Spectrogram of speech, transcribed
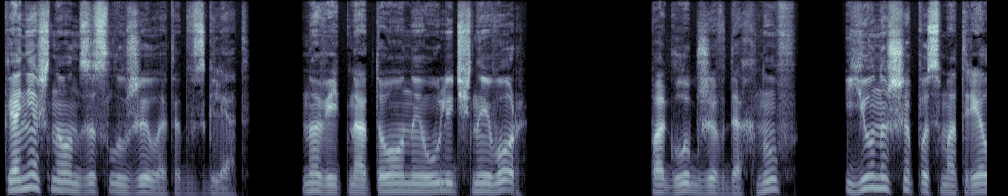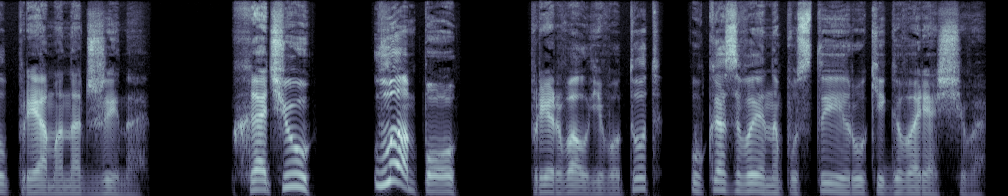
Конечно, он заслужил этот взгляд. Но ведь на то он и уличный вор. Поглубже вдохнув, юноша посмотрел прямо на Джина. «Хочу лампу!» — прервал его тот, указывая на пустые руки говорящего.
